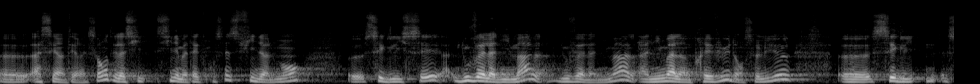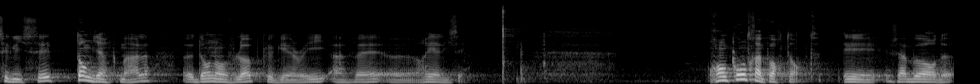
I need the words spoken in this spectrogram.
euh, assez intéressante. Et la Cinémathèque française, finalement, s'est glissée, nouvel animal, nouvel animal, animal imprévu dans ce lieu, s'est glissé tant bien que mal dans l'enveloppe que Gary avait réalisée. Rencontre importante, et j'aborde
